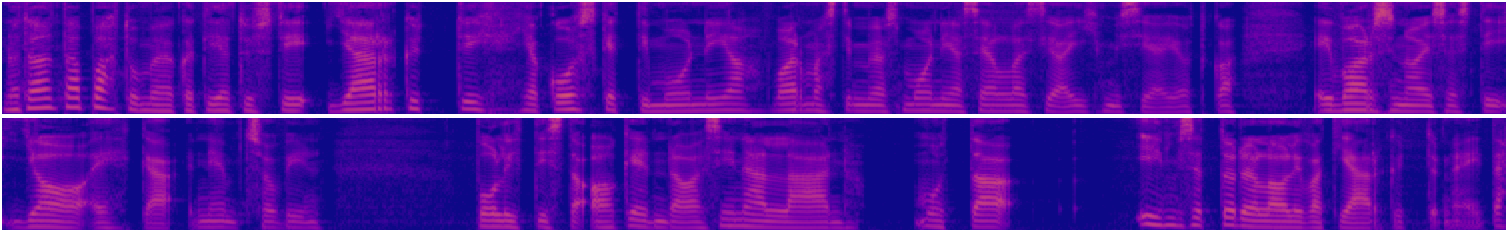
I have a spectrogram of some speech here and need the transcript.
No tämä on tapahtuma, joka tietysti järkytti ja kosketti monia, varmasti myös monia sellaisia ihmisiä, jotka ei varsinaisesti jaa ehkä Nemtsovin poliittista agendaa sinällään, mutta ihmiset todella olivat järkyttyneitä.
